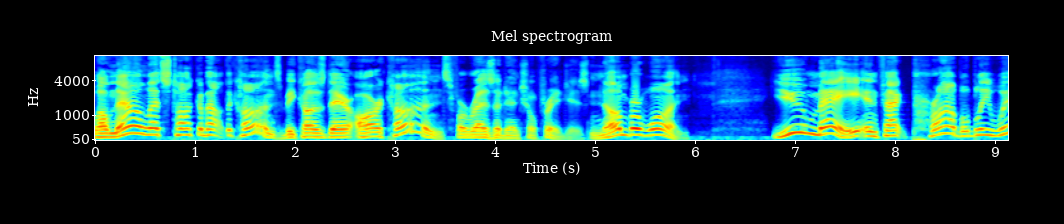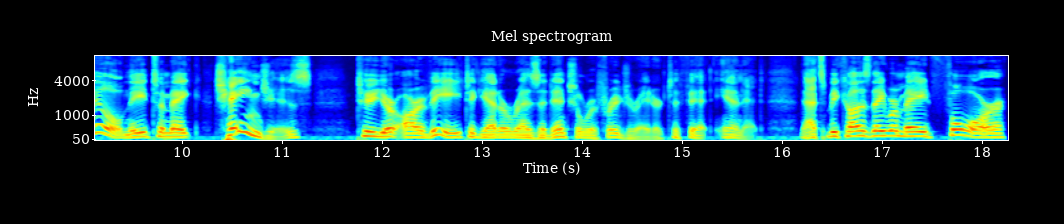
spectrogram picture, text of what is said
Well, now let's talk about the cons because there are cons for residential fridges. Number one, you may, in fact, probably will need to make changes to your RV to get a residential refrigerator to fit in it. That's because they were made for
